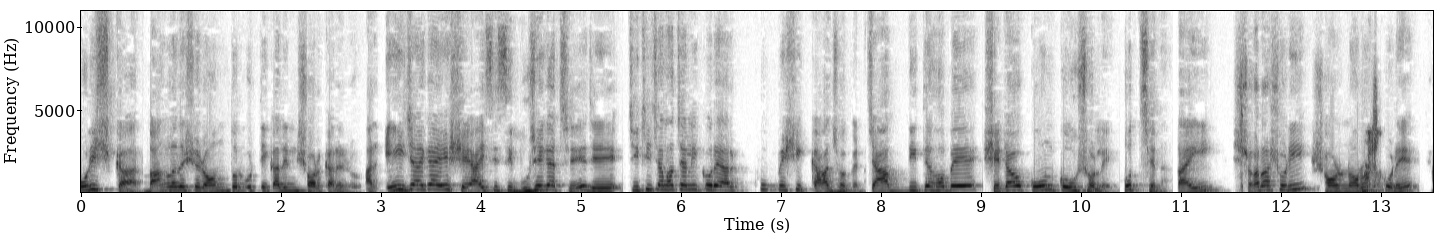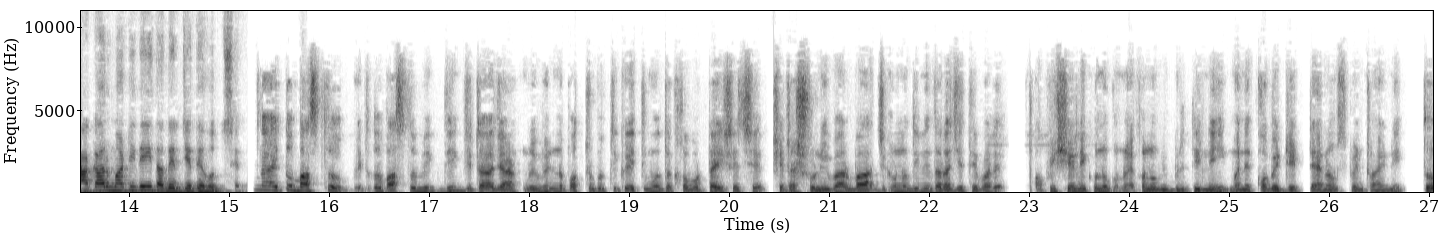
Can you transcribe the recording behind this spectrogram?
পরিষ্কার বাংলাদেশের অন্তর্বর্তীকালীন সরকারেরও। আর এই জায়গায় এসে আইসিসি বুঝে গেছে যে চিঠি চালাচালি করে আর খুব বেশি কাজ হবে না। চাপ দিতে হবে, সেটাও কোন কৌশলে? হচ্ছে না। তাই সরাসরি স্বর নরম করে ঢাকার মাটিতেই তাদের যেতে হচ্ছে। না এই তো বাস্তব। এটা তো বাস্তবিক দিক, যেটা বিভিন্ন পত্রপত্রিকা ইতিমধ্যে খবরটা এসেছে, সেটা শনিবার বা যে কোনো দিনই তারা যেতে পারে। অফিসিয়ালি কোনো কোনো এখনও বিবৃতি নেই মানে কবে ডেটটা অ্যানাউন্সমেন্ট হয়নি। তো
